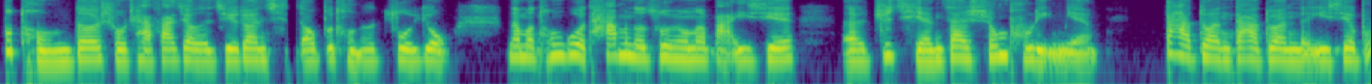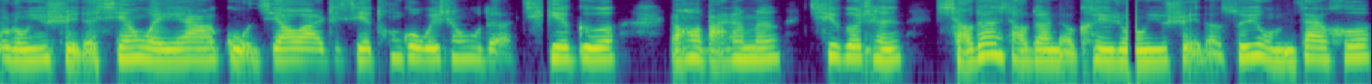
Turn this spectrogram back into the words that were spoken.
不同的熟茶发酵的阶段起到不同的作用。那么通过它们的作用呢，把一些呃之前在生普里面。大段大段的一些不溶于水的纤维啊、果胶啊这些，通过微生物的切割，然后把它们切割成小段小段的可以溶于水的。所以我们在喝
